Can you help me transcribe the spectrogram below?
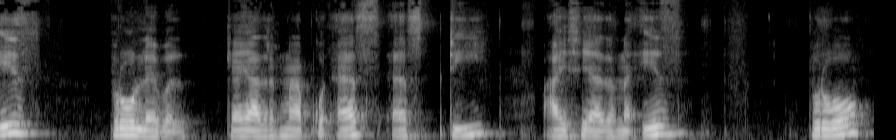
is pro level क्या याद रखना आपको? एस एस टी आई से याद रखना is pro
